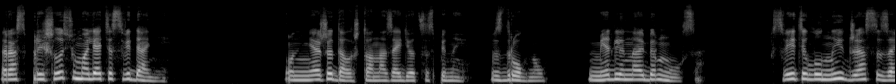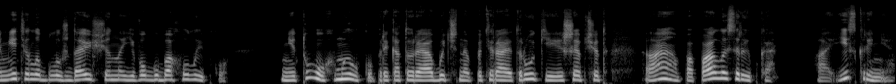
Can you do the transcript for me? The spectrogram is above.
раз пришлось умолять о свидании?» Он не ожидал, что она зайдет со спины. Вздрогнул. Медленно обернулся. В свете луны Джасса заметила блуждающую на его губах улыбку. Не ту ухмылку, при которой обычно потирают руки и шепчут «А, попалась рыбка», а искреннюю,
